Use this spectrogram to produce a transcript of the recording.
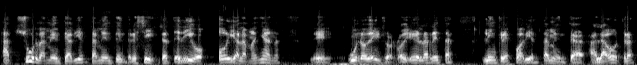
absurdamente, abiertamente entre sí. Ya te digo, hoy a la mañana, eh, uno de ellos, Rodríguez Larreta, le increpó abiertamente a, la otra,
